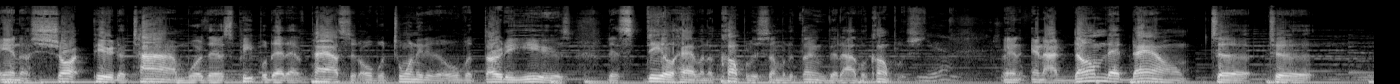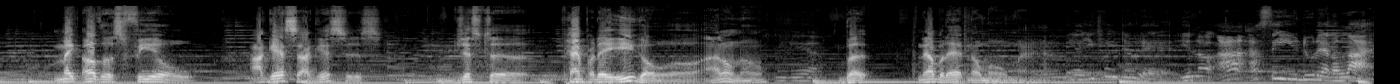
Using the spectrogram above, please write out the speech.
in a short period of time where there's people that have passed it over 20 to over 30 years that still haven't accomplished some of the things that I've accomplished Yeah. True. and and I dumb that down to to make others feel. I guess I guess is just to pamper their ego, or I don't know, yeah. but never that no more, man. Yeah, you can't do that. You know, I, I see you do that a lot.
